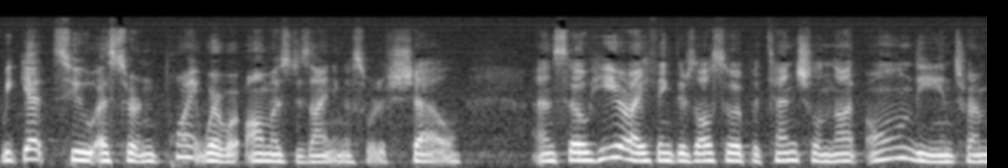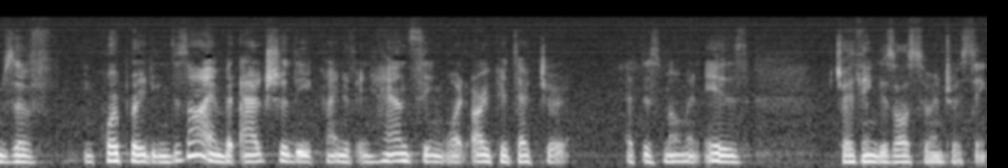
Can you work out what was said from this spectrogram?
we get to a certain point where we're almost designing a sort of shell. And so here, I think there's also a potential not only in terms of incorporating design, but actually kind of enhancing what architecture at this moment is which I think is also interesting.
